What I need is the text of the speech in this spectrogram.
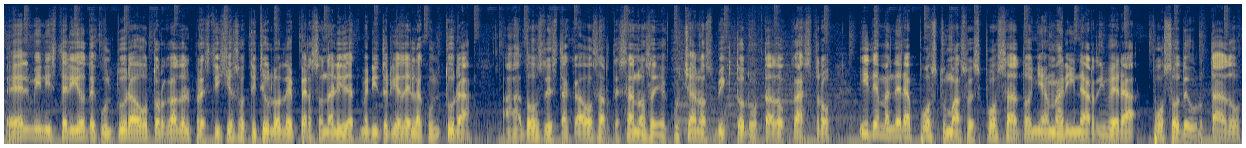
El Ministerio de Cultura ha otorgado el prestigioso título de Personalidad Meritoria de la Cultura a dos destacados artesanos ayacuchanos, Víctor Hurtado Castro y de manera póstuma a su esposa, doña Marina Rivera Pozo de Hurtado,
